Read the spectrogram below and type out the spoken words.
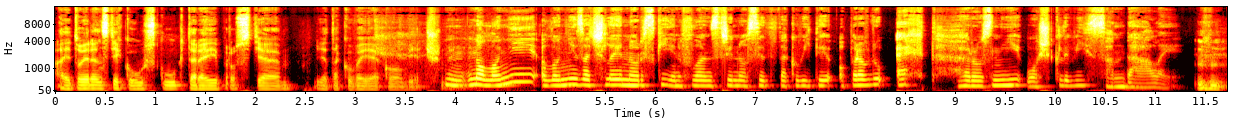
a je to jeden z těch kousků, který prostě je takový jako věčný. Hmm, no loni, loni začali norský influenceri nosit takový ty opravdu echt hrozný ošklivý sandály. Mm-hmm.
